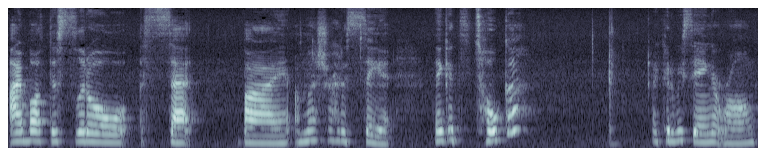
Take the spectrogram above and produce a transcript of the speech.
I bought this little set by, I'm not sure how to say it. I think it's Tocca. I could be saying it wrong.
